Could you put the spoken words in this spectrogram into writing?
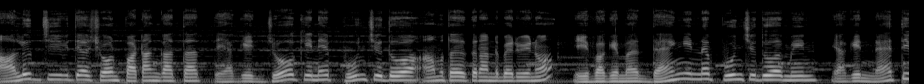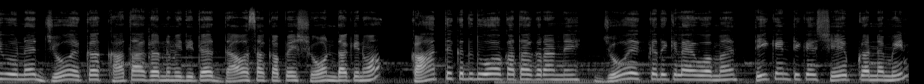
අලුත් ජීවිතය ෂෝන් පටන් ගත්තත් එයගේ ජෝකිනේ පුංචිදුව අමතය කරන්න බැරිවෙනවා ඒ වගේම දැන් ඉන්න පුංචිදුවමින් යගේ නැතිවුණ ජෝ එක කතා කරන විදිට දවසක් අපේ ෂෝන් දකිනවා. කාත් එකද දුව කතා කරන්නේ? ජෝ එක්කද කියලාඇවම ටිකෙන් ටික ශේප් කරනමින්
